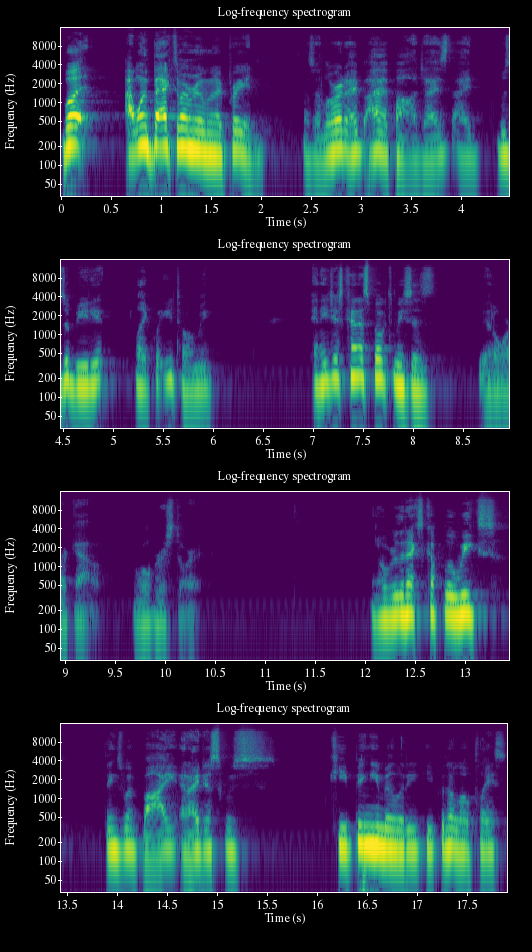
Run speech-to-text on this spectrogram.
but I went back to my room and I prayed. I said, Lord, I, I apologized. I was obedient, like what you told me. And he just kind of spoke to me, says, It'll work out. We'll restore it. And over the next couple of weeks, things went by, and I just was keeping humility, keeping a low place.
